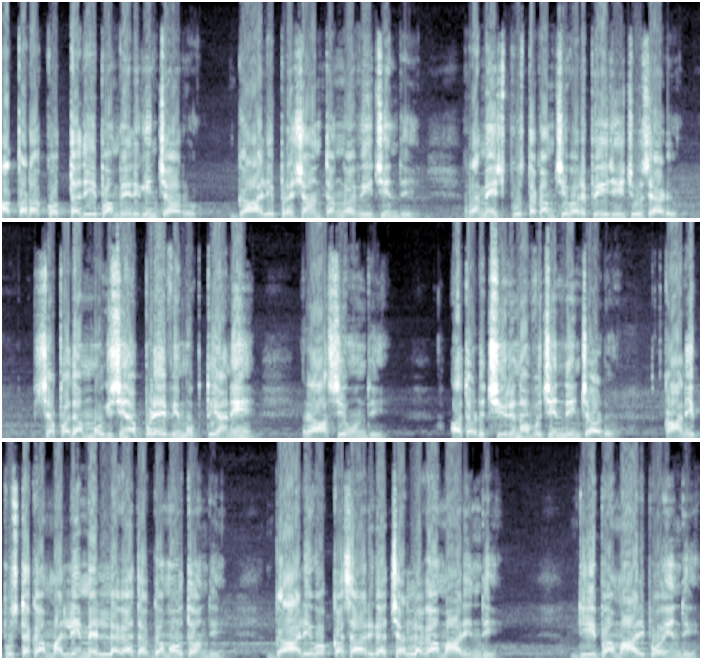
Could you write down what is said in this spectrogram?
అక్కడ కొత్త దీపం వెలిగించారు. గాలి ప్రశాంతంగా వీచింది. రమేష్ పుస్తకం చివరి పేజీ చూశాడు. శపథం ముగిసినప్పుడే విముక్తి అని రాసి ఉంది. అతడు చిరునవ్వు చిందించాడు. కానీ పుస్తకం మళ్ళీ మెల్లగా దగ్గమవుతోంది. గాలి ఒక్కసారిగా చల్లగా మారింది. దీపం మారిపోయింది.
